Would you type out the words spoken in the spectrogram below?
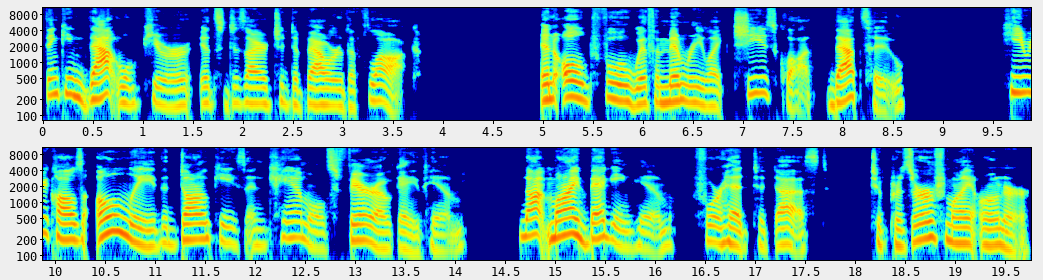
thinking that will cure its desire to devour the flock? An old fool with a memory like cheesecloth, that's who. He recalls only the donkeys and camels Pharaoh gave him, not my begging him, forehead to dust, to preserve my honor.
